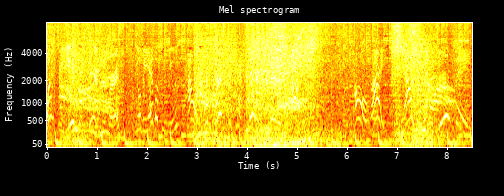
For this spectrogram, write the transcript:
Once you use your synergy burst, you'll be able to use powerful burst attack synergy. All right, now you're in duel phase.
